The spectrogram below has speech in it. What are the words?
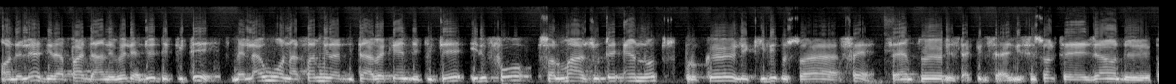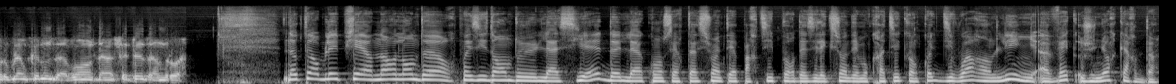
on ne leur dira pas d'enlever les deux députés. Mais là où on a 100 000 habitants avec un député, il faut seulement ajouter un autre pour que l'équilibre soit fait. C'est un peu de ça qu'il s'agit. Ce sont ces genres de problèmes que nous avons dans certains endroits. Dr Blé-Pierre Norlander, président de la CIED, la concertation interpartie pour des élections démocratiques en Côte d'Ivoire en ligne avec Junior Cardin.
